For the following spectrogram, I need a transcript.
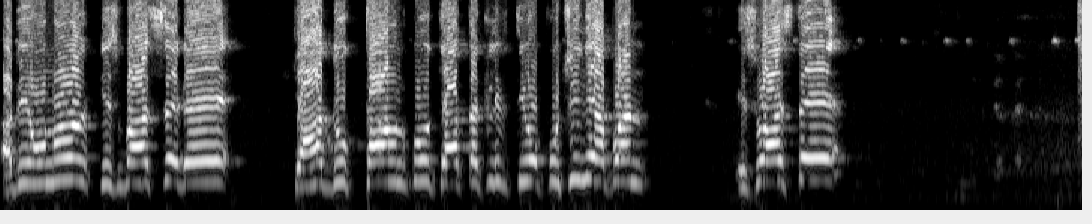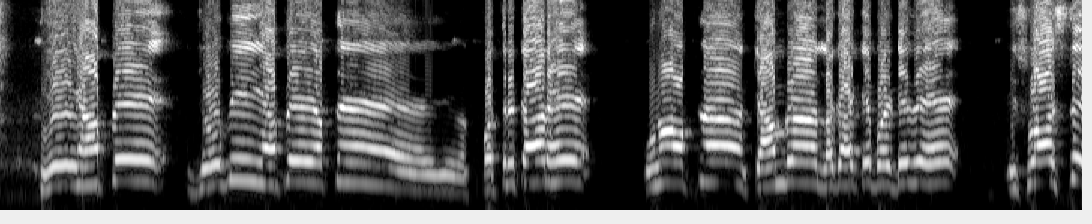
अभी उन्होंने किस बात से गए, क्या दुख था उनको, क्या तकलीफ़ थी, वो पूछेंगे अपन। इस वास्ते ये यहाँ पे जो भी यहाँ पे अपने पत्रकार है, उन्होंने अपना कैमरा लगा के बैठे हुए है। इस वास्ते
